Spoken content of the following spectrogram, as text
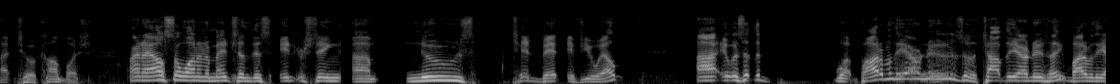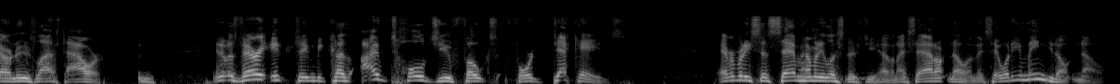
uh, to accomplish. All right, I also wanted to mention this interesting um, news tidbit, if you will. Uh, it was at the what bottom of the hour news or the top of the hour news? I think bottom of the hour news last hour. And it was very interesting because I've told you folks for decades. Everybody says, Sam, how many listeners do you have? And I say, I don't know. And they say, What do you mean you don't know?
